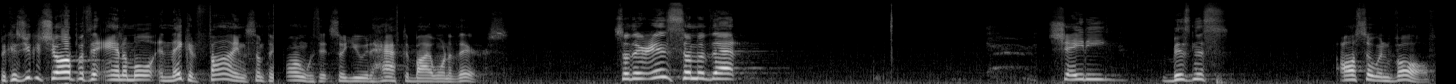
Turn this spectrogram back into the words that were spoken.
Because you could show up with the animal and they could find something wrong with it, so you would have to buy one of theirs. So there is some of that shady business also involved.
